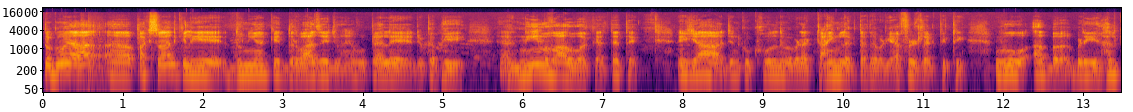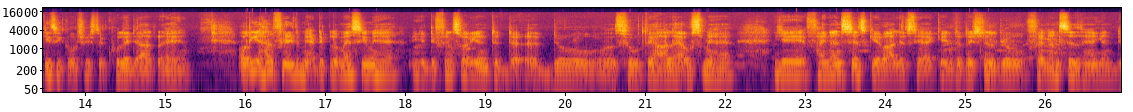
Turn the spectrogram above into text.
تو گویا پاکستان کے لیے دنیا کے دروازے جو ہیں، وہ پہلے جو کبھی نیم واہ ہوا کرتے تھے۔ یا جن کو کھولنے میں بڑا ٹائم لگتا تھا، بڑی ایفرٹ لگتی تھی، وہ اب بڑی ہلکی سی کوشش سے کھلے جا رہے ہیں۔ اور یہ ہر فیلڈ میں ہے، ڈپلومیسی میں ہے، یہ ڈیفنس اورینٹڈ جو صورتحال ہے، اس میں ہے۔ یہ فائننسز کے حوالے سے ہے کہ انٹرنیشنل جو فائننسز ہیں یعنی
